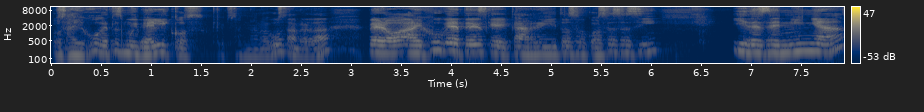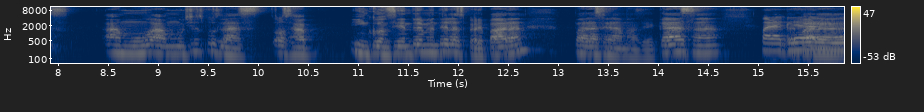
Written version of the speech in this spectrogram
Pues hay juguetes muy bélicos, que pues, no me gustan, ¿verdad? Pero hay juguetes que carritos o cosas así. Y desde niñas, a, mu- a muchas pues las, o sea, inconscientemente las preparan para ser amas de casa. Para crear Para-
